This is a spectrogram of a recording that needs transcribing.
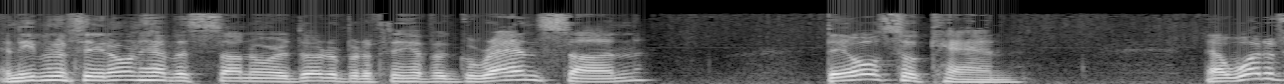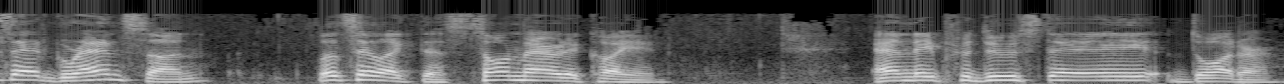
And even if they don't have a son or a daughter, but if they have a grandson, they also can. Now, what if that grandson, let's say like this, someone married a kohen, and they produced a daughter,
